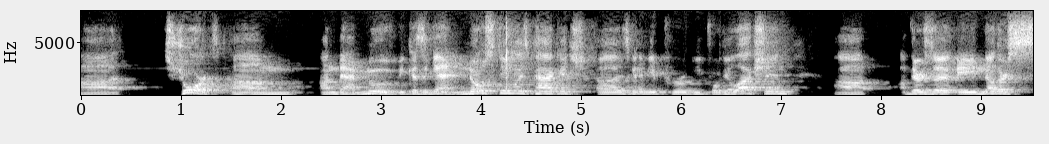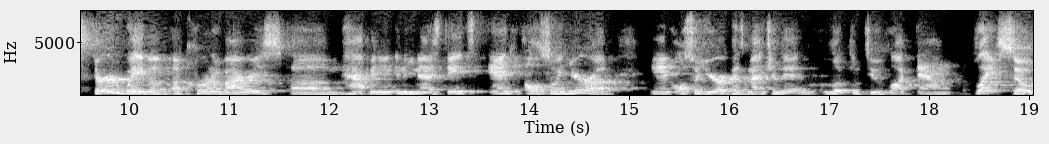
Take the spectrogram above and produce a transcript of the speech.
uh, short. Um, on that move because again, no stimulus package uh, is going to be approved before the election. Uh, there's a, another third wave of, of coronavirus um, happening in the United States and also in Europe. And also Europe has mentioned that looking to lock down the place. So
